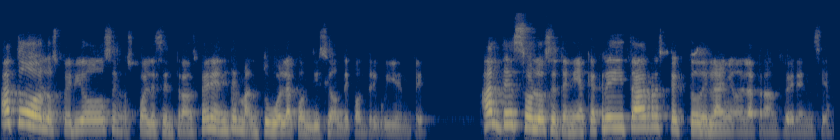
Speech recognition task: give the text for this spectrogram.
a todos los periodos en los cuales el transferente mantuvo la condición de contribuyente. Antes solo se tenía que acreditar respecto del año de la transferencia.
